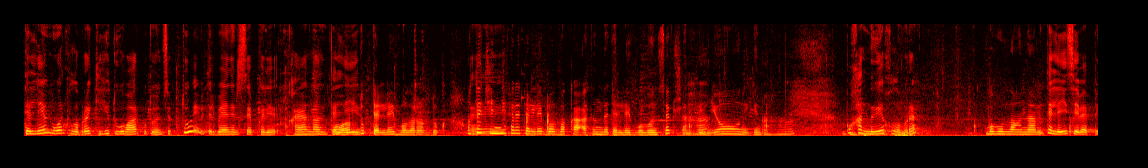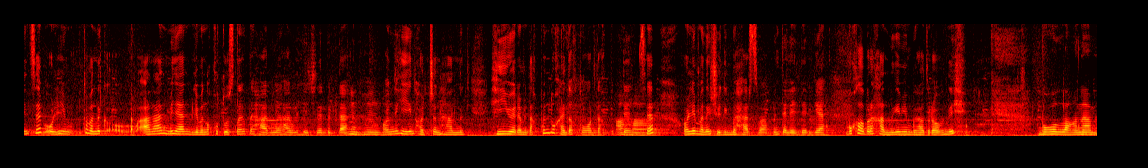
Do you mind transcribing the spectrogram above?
Теллен нуар холобра кихи тугу бар кутун септу, эбитер бәйен рецепт кери каяндан телли. Ордук теллей болар ордук. Ота тинни хәле теллей болбака, атында теллей болон сеп шампиньон, икен. Бу ханныгы холобра. Бу буллагана Телли себеппин сеп, олим томандык анан менен билемен кутусның тахарлы харлы. Онны хи дакпын ду хайдак. Олим бахар сабапын. Бу мен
